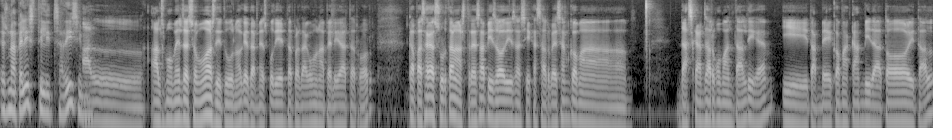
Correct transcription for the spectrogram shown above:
és una pel·li estilitzadíssima. El, els moments, això m'ho has dit tu, no? que també es podia interpretar com una pel·li de terror, que passa que surten els tres episodis així que serveixen com a descans argumental, diguem, i també com a canvi de to i tal,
